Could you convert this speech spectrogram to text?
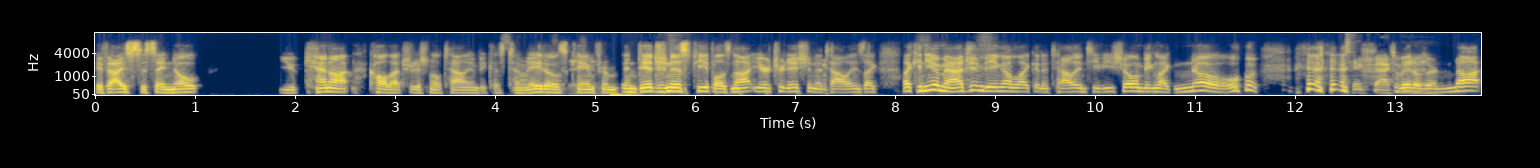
if I was to say no, you cannot call that traditional Italian because it's tomatoes came from indigenous people. It's not your tradition Italians. Like, like, can you imagine being on like an Italian TV show and being like, no, Take back tomatoes the, are not.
